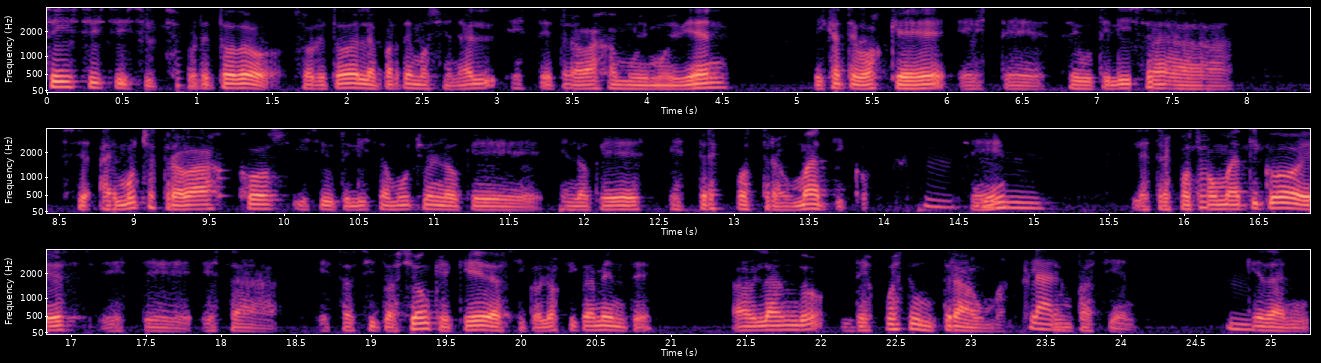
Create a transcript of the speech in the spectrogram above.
Sí, sí, sí, sí, sobre todo, sobre todo en la parte emocional, este trabaja muy muy bien. Fíjate vos que este se utiliza hay muchos trabajos y se utiliza mucho en lo que en lo que es estrés postraumático, ¿sí? Mm. El estrés postraumático es este esa esa situación que queda psicológicamente hablando después de un trauma de un paciente. Mm. Quedan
